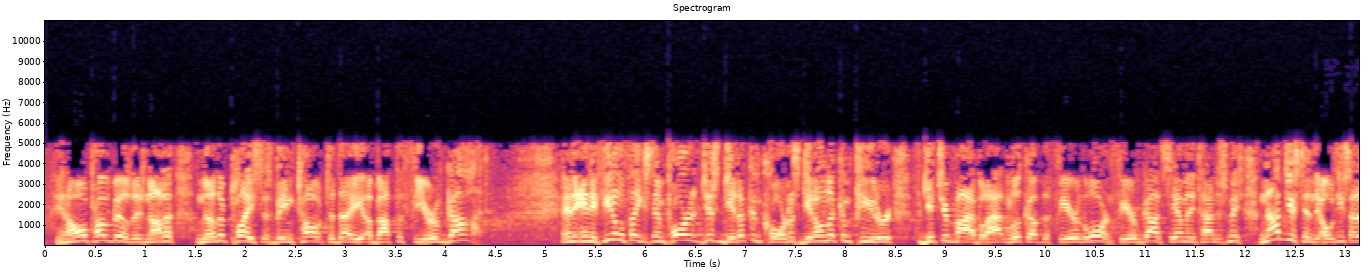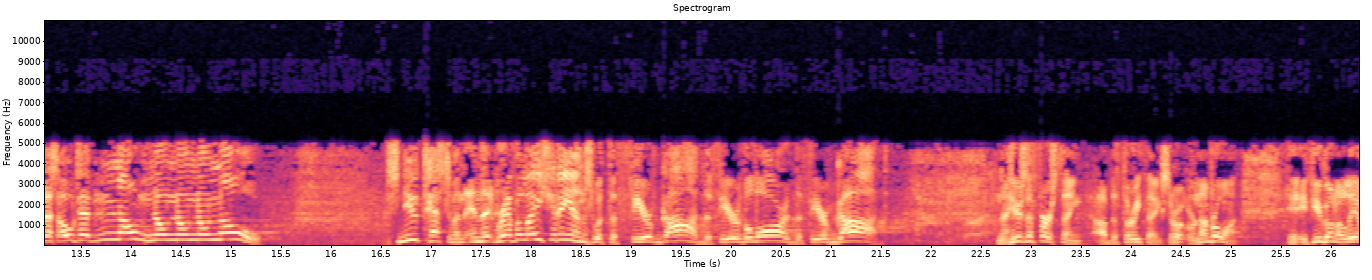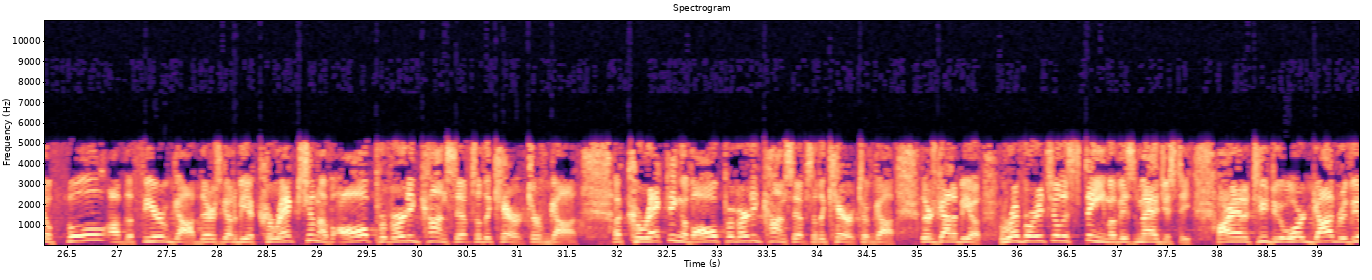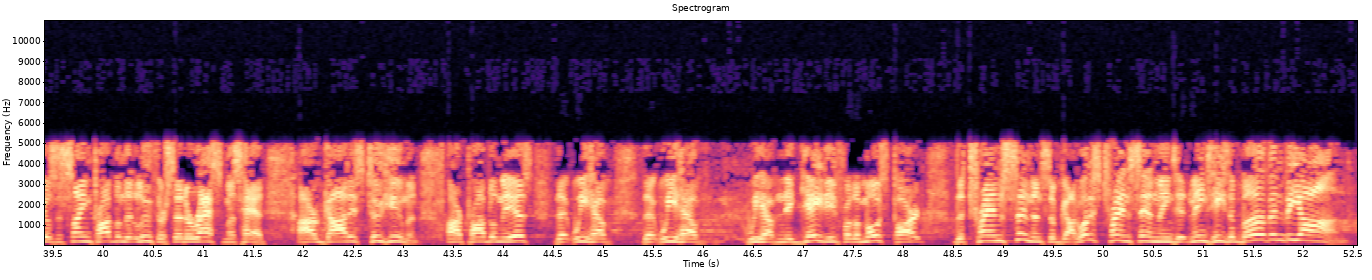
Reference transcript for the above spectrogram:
In all probability, there's not a, another place that's being taught today about the fear of God. And, and if you don't think it's important, just get a concordance, get on the computer, get your Bible out and look up the fear of the Lord and fear of God. See how many times it's mentioned. Not just in the Old, you say that's Old Testament. No, no, no, no, no. It's New Testament, and the Revelation ends with the fear of God, the fear of the Lord, the fear of God. Now, here's the first thing of the three things. Number one, if you're going to live full of the fear of God, there's got to be a correction of all perverted concepts of the character of God. A correcting of all perverted concepts of the character of God. There's got to be a reverential esteem of His majesty. Our attitude toward God reveals the same problem that Luther said Erasmus had. Our God is too human. Our problem is that we have, that we have, we have negated, for the most part, the transcendence of God. What does transcend mean? It means He's above and beyond.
